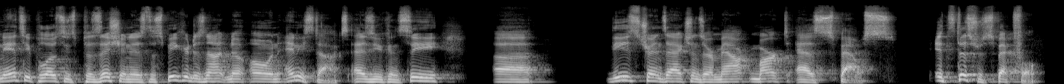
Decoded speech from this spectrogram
Nancy Pelosi's position is the speaker does not own any stocks. As you can see, uh, these transactions are mar- marked as spouse. It's disrespectful,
